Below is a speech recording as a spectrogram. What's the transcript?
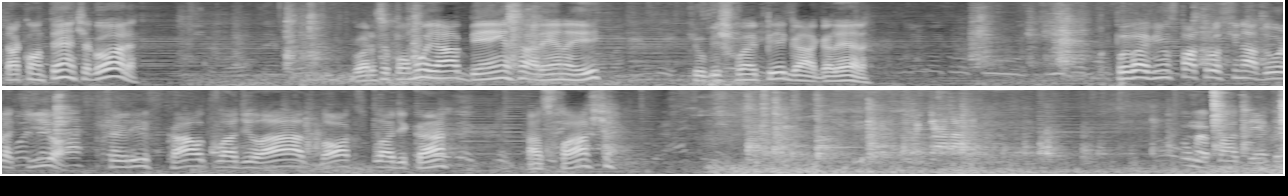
Tá contente agora? Agora você pode molhar bem essa arena aí, que o bicho vai pegar, galera. Depois vai vir os patrocinadores aqui, ó. Xerife Caldo pro lado de lá, Docs pro lado de cá. As faixas. Pô, mas pra dentro é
